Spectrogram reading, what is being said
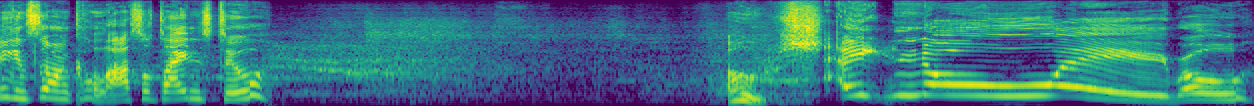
He can summon Colossal Titans too? Oh sh! Ain't no way, bro.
